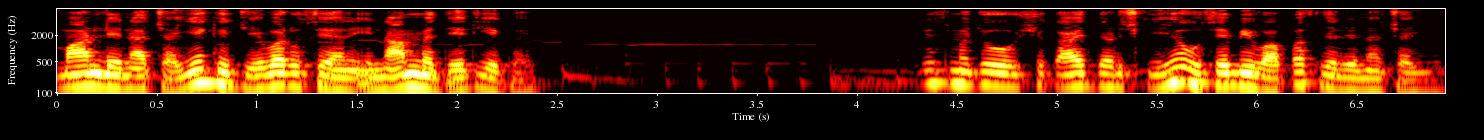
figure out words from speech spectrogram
मान लेना चाहिए कि जेवर उसे इनाम में दे दिए गए। पुलिस में जो शिकायत दर्ज की है, उसे भी वापस ले लेना चाहिए।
